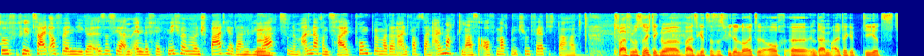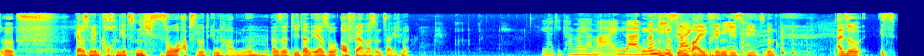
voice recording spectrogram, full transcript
so viel zeitaufwendiger ist es ja im Endeffekt nicht, weil man spart ja dann wieder mhm. zu einem anderen Zeitpunkt, wenn man dann einfach sein Einmachglas aufmacht und schon fertig da hat. Zweifellos richtig. Nur weiß ich jetzt, dass es viele Leute auch äh, in deinem Alter gibt, die jetzt äh, ja das mit dem Kochen jetzt nicht so absolut inhaben. Ne? Also die dann eher so Aufwärmer sind, sage ich mal. Ja, die kann man ja mal einladen und, und das ihnen beibringen, wie es geht. Ne? Also ist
